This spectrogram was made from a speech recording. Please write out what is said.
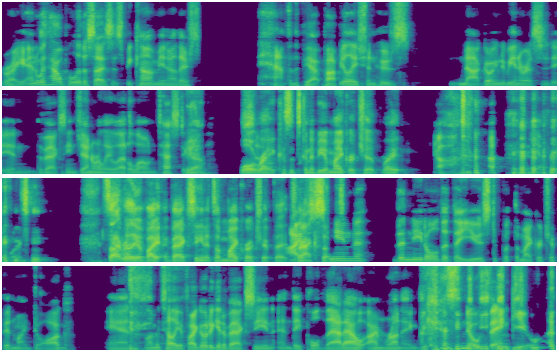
Right. And with how politicized it's become, you know, there's half of the population who's not going to be interested in the vaccine generally, let alone testing Yeah. it. Well, So- right, because it's going to be a microchip, right? Oh. yeah, of course. it's not really a, vi- a vaccine; it's a microchip that tracks. I've tracks us. seen the needle that they use to put the microchip in my dog. And let me tell you, if I go to get a vaccine and they pull that out, I'm running because no thank you.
